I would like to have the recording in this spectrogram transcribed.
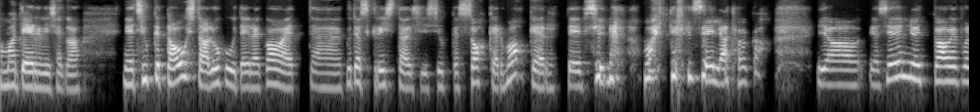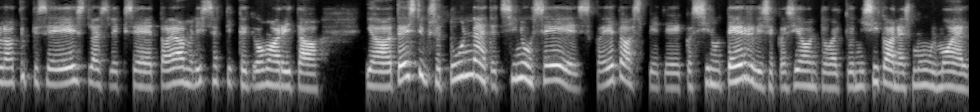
oma tervisega. nii et niisugune taustalugu teile ka, et kuidas Kristal siis niisugune sohker-mahker teeb siin Maikeli selja taga. ja, ja see on nüüd ka võib-olla natuke see eestlaslik, see, et ajame lihtsalt ikkagi oma rida ja tõesti, kui sa tunned, et sinu sees ka edaspidi, kas sinu tervisega seonduvalt või mis iganes muul moel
